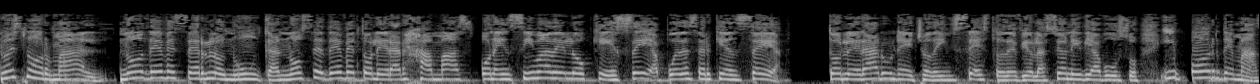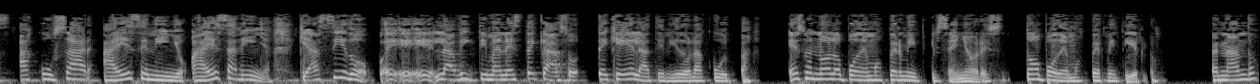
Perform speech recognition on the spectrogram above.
no es normal, no debe serlo nunca, no se debe tolerar jamás por encima de lo que sea, puede ser quien sea tolerar un hecho de incesto, de violación y de abuso y por demás acusar a ese niño, a esa niña que ha sido eh, eh, eh, la víctima en este caso de que él ha tenido la culpa. Eso no lo podemos permitir, señores. No podemos permitirlo. Fernando.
